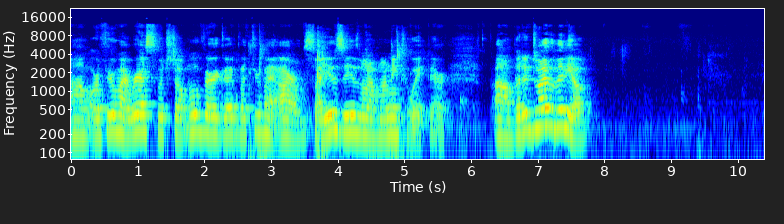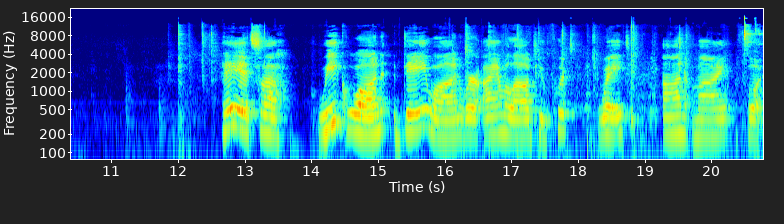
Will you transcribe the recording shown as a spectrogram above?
um, or through my wrists, which don't move very good, but through my arms. So I use these when I'm learning to weight bear. Um, but enjoy the video. Hey, it's uh, week one, day one, where I am allowed to put weight on my foot.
